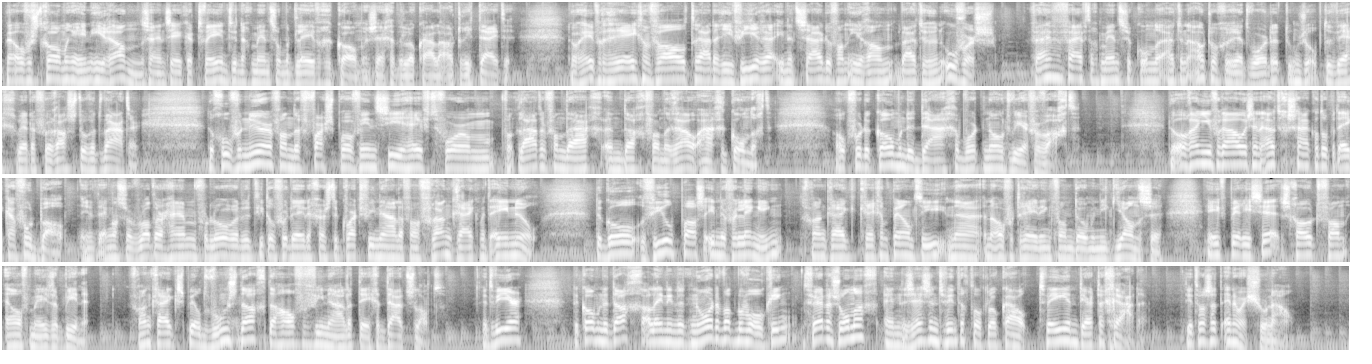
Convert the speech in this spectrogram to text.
Bij overstromingen in Iran zijn zeker 22 mensen om het leven gekomen, zeggen de lokale autoriteiten. Door hevige regenval traden rivieren in het zuiden van Iran buiten hun oevers. 55 mensen konden uit een auto gered worden toen ze op de weg werden verrast door het water. De gouverneur van de Fars-provincie heeft voor later vandaag een dag van rouw aangekondigd. Ook voor de komende dagen wordt noodweer verwacht. De Oranje Vrouwen zijn uitgeschakeld op het EK voetbal. In het Engelse Rotherham verloren de titelverdedigers de kwartfinale van Frankrijk met 1-0. De goal viel pas in de verlenging. Frankrijk kreeg een penalty na een overtreding van Dominique Jansen. Eve Perisset schoot van 11 meter binnen. Frankrijk speelt woensdag de halve finale tegen Duitsland. Het weer. De komende dag alleen in het noorden wat bewolking. Verder zonnig en 26 tot lokaal 32 graden. Dit was het NOS Journaal.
